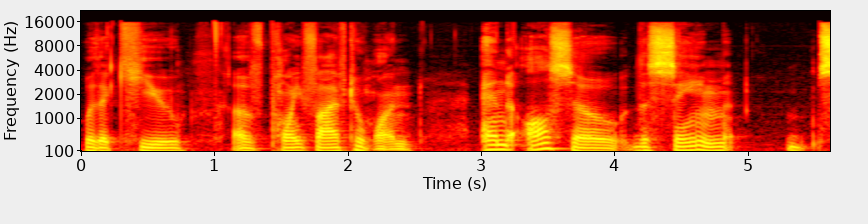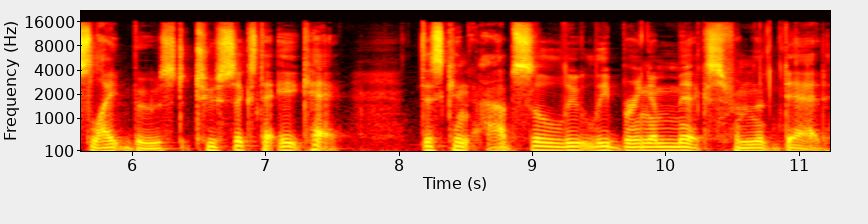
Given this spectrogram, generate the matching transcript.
with a Q of 0.5 to 1, and also the same slight boost to 6 to 8K. This can absolutely bring a mix from the dead.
